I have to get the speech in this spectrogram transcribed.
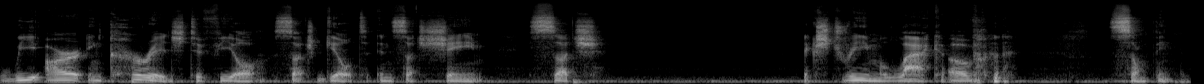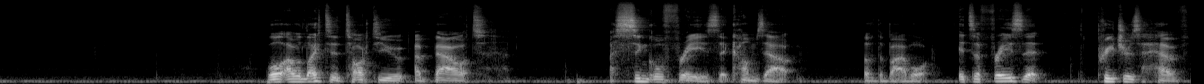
we are encouraged to feel such guilt and such shame, such extreme lack of something. Well, I would like to talk to you about a single phrase that comes out of the Bible. It's a phrase that preachers have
